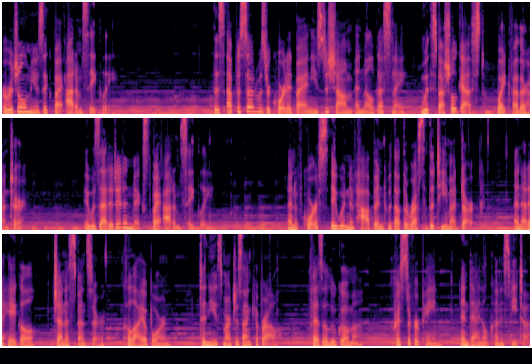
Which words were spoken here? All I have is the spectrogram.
Original music by Adam Sagley. This episode was recorded by Agnès Ducharme and Mel Gosselin, with special guest White Feather Hunter. It was edited and mixed by Adam Sagley. And of course, it wouldn't have happened without the rest of the team at DARC Annetta Hagel, Jenna Spencer, Kalaya Bourne, Denise Marchesán Cabral, Feza Lugoma, Christopher Payne, and Daniel Conisvita.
